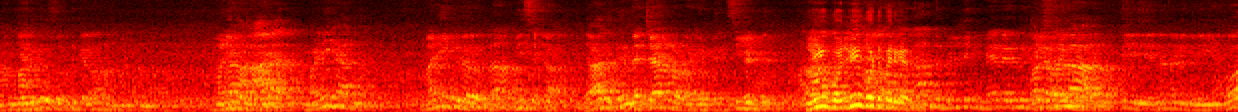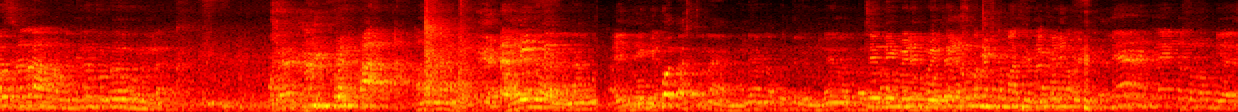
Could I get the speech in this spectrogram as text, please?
நம்ம இருக்கிற சொத்துக்கள் தான் நம்ம மணி மணி யாரு? மணிங்கிறவர் தான் மீசைக்காரர். யாருக்கு? இந்த சேனலோட ஹெட் Leave போ- leave போட்டு போயிருக்காரு. அந்த பில்டிங் மேல இருந்து கீழ பர்சனலா வரைக்கும் அதை பத்தி என்ன நினைக்கிறீங்க பர்சனலா அவனை பத்திலாம் சொல்றது ஒண்ணும் இல்ல ரொம்ப கஷ்டம் மலையாள பத்தி ரெண்டு லைன்ல சரி நீங்க வெளிய போயிட்டு ரொம்ப கஷ்டமா இருக்கு நீங்க வெளிய போயிட்டு ஏன் ரெண்டு லைன்ல சொல்ல முடியாது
